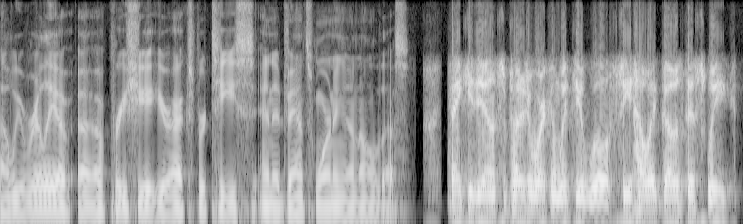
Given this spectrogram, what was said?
Uh, we really uh, appreciate your expertise and advance warning on all of this. Thank you, Dan. It's a pleasure working with you. We'll see how it goes this week.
